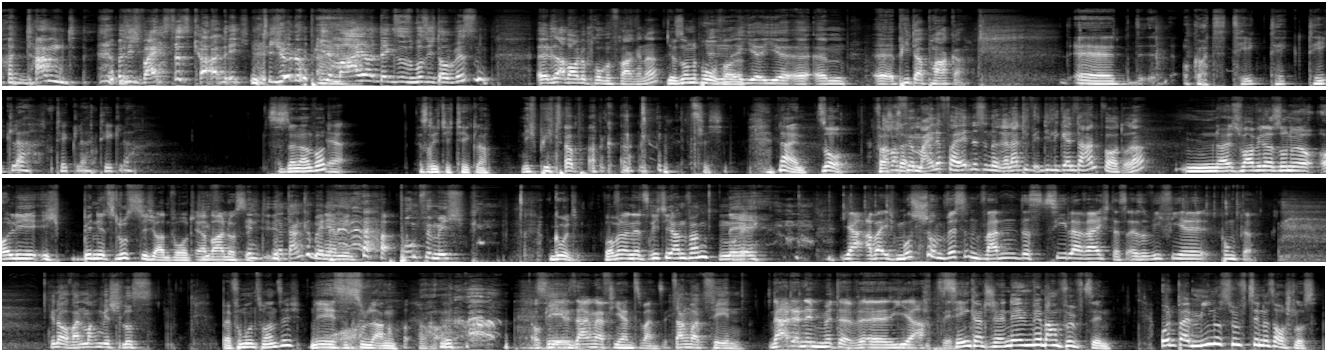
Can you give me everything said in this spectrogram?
Verdammt! Und ich weiß das gar nicht. Ich höre nur Pine Maya und denke, das muss ich doch wissen. Äh, das ist aber auch eine Probefrage, ne? Das ist noch eine Probefrage. Äh, hier, hier, äh, ähm, äh, Peter Parker. Äh, oh Gott, Te Te Tekla? Tekla? Tekla? Ist das deine Antwort? Ja. Ist richtig, Tekla. Nicht Peter Parker. Witzig. Nein, so. aber für meine Verhältnisse eine relativ intelligente Antwort, oder? Na, es war wieder so eine Olli, ich bin jetzt lustig Antwort. Ja, war lustig. In, ja, danke, Benjamin. Punkt für mich. Gut. Wollen wir dann jetzt richtig anfangen? Nee. Ja, aber ich muss schon wissen, wann das Ziel erreicht ist. Also wie viele Punkte? Genau, wann machen wir Schluss? Bei 25? Nee, es ist zu lang. Okay, Zehn. sagen wir 24. Sagen wir 10. Na, dann in Mitte, äh, hier 18. 10 kann schnell. Nee, wir machen 15. Und bei minus 15 ist auch Schluss.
